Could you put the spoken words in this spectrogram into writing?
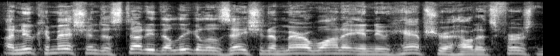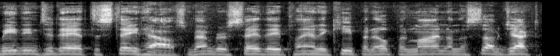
A new commission to study the legalization of marijuana in New Hampshire held its first meeting today at the State House. Members say they plan to keep an open mind on the subject,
